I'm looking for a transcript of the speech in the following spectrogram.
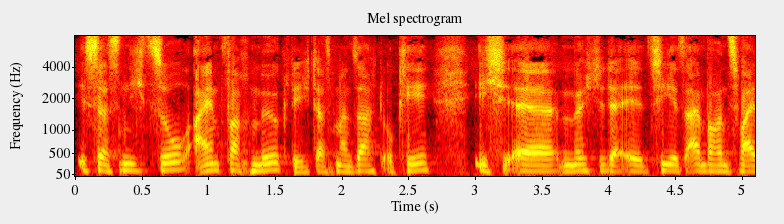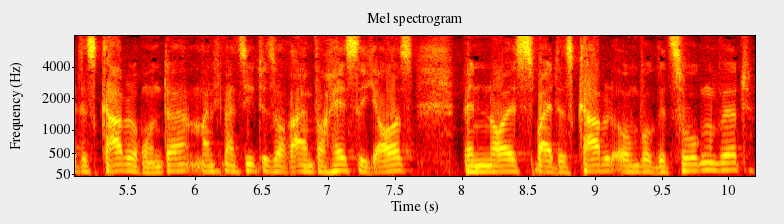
ist das nicht so einfach möglich, dass man sagt, okay, ich äh, möchte, da, äh, ziehe jetzt einfach ein zweites Kabel runter. Manchmal sieht es auch einfach hässlich aus, wenn ein neues zweites Kabel irgendwo gezogen wird.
